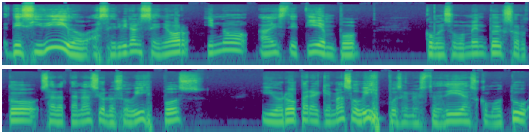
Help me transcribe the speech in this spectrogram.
decidido a servir al Señor y no a este tiempo, como en su momento exhortó San Atanasio a los obispos, y oró para que más obispos en nuestros días como tú,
